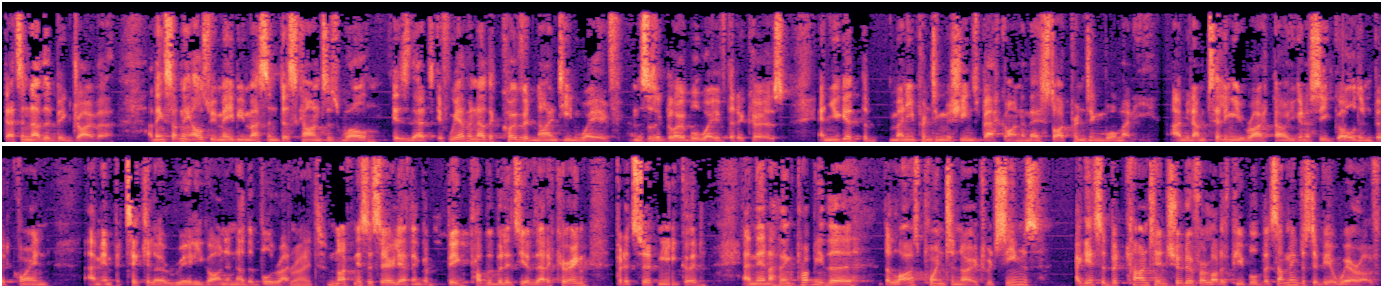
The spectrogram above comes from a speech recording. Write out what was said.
That's another big driver. I think something else we maybe mustn't discount as well is that if we have another COVID-19 wave, and this is a global wave that occurs, and you get the money printing machines back on and they start printing more money, I mean, I'm telling you right now, you're going to see gold and Bitcoin um, in particular really go on another bull run. Right. Not necessarily, I think, a big probability of that occurring, but it certainly could. And then I think probably the, the last point to note, which seems, I guess, a bit counterintuitive for a lot of people, but something just to be aware of,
